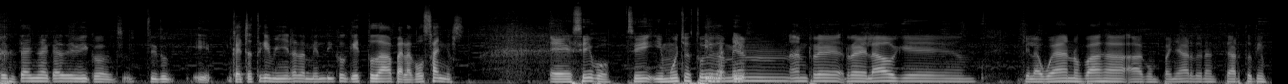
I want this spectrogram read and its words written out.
Este año académico. Si tú, y cachaste que Piñera también dijo que esto daba para dos años. Eh, sí, po, sí, y muchos estudios Y me- y- también han re- revelado que, que la weá nos va a, a acompañar durante harto tiempo.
